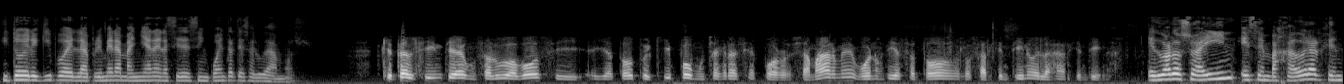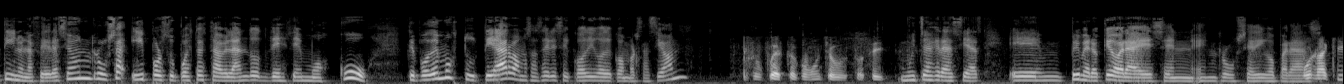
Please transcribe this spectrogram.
y todo el equipo de la primera mañana en las 7.50 te saludamos. ¿Qué tal, Cintia? Un saludo a vos y, a todo tu equipo. Muchas gracias por llamarme. Buenos días a todos los argentinos y las argentinas. Eduardo Soaín es embajador argentino en la Federación Rusa y, por supuesto, está hablando desde Moscú. ¿Te podemos tutear? Vamos a hacer ese código de conversación. Por supuesto, con mucho gusto, sí. Muchas gracias. Eh, primero, ¿qué hora es en, Rusia? Digo, para... Bueno, aquí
